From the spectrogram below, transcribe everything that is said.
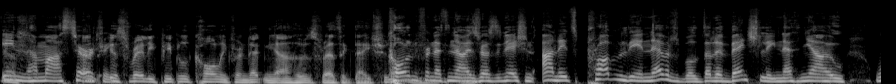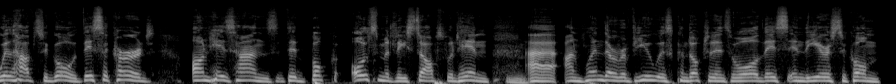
in Yes. Hamas territory. And Israeli people calling for Netanyahu's resignation. calling for Netanyahu's resignation, and it's probably inevitable that eventually Netanyahu will have to go. This occurred on his hands. The book ultimately stops with him, uh, and when their review is conducted into all this in the years to come,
